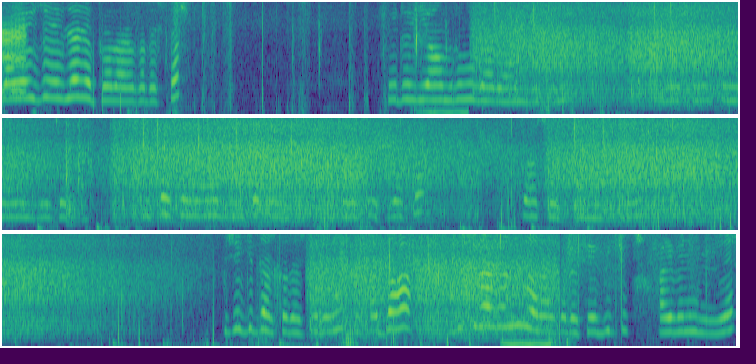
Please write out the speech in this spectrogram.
Bayağı güzel evler yapıyorlar arkadaşlar. Şöyle yağmurumuz var. Yağmur bulutu. Şöyle yağmur. Birkaç yağmur etrafa. Daha çok Bu şekilde arkadaşlar. Daha bir sürü hayvanımız var arkadaşlar. Birçok hayvanımız var.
